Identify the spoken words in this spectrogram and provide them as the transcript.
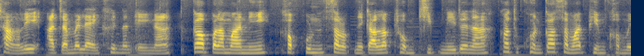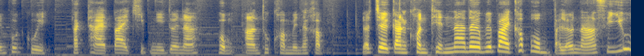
ฉางลี่อาจจะไม่แรงขึ้นนั่นเองนะ ก็ประมาณนี้ขอบคุณสำหรับในการรับชมคลิปนี้ด้วยนะ ก็ทุกคนก็สามารถพิมพ์คอมเมนต์พูดคุย ทักทายใต้คลิปนี้ด้วยนะ ผมอ่านทุกคอมเมนต์นะครับ แล้วเจอกันคอนเทนต์หน้าเด้อบ๊ายบายครับผมไปแล้วนะ see you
